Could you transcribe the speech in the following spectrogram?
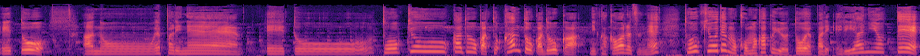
えっ、とあのーやっぱりねえー、と東京かどうかと関東かどうかにかかわらずね東京でも細かく言うとやっぱりエリアによって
